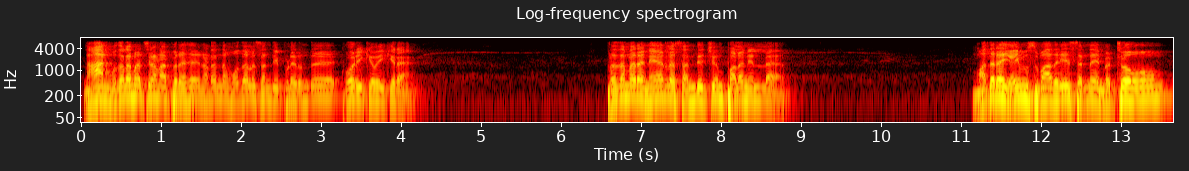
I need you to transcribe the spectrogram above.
நான் முதலமைச்சரான பிறகு நடந்த முதல் சந்திப்பில் இருந்து கோரிக்கை வைக்கிறேன். பிரதமரை நேரில் சந்திச்சும் பலன் இல்லை. மதுரை எய்ம்ஸ் மாதிரி சென்னை மெட்ரோவும்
